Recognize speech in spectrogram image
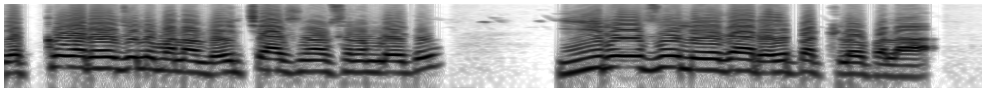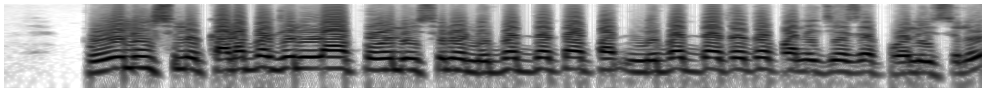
ఎక్కువ రోజులు మనం వెయిట్ చేయాల్సిన అవసరం లేదు. ఈ రోజు లేదా రేపటి లోపల పోలీసులు కడప జిల్లా పోలీసులు నిబద్ధత ప- నిబద్ధతతో పనిచేసే పోలీసులు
